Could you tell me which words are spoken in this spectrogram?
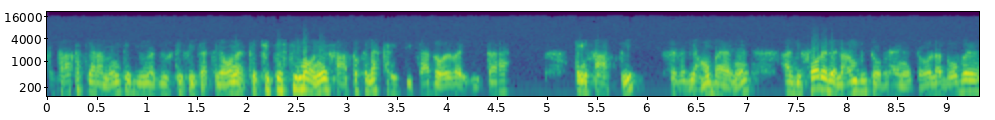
si tratta chiaramente di una giustificazione che ci testimonia il fatto che la critica doveva esistere. E infatti, se vediamo bene, al di fuori dell'ambito veneto, laddove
